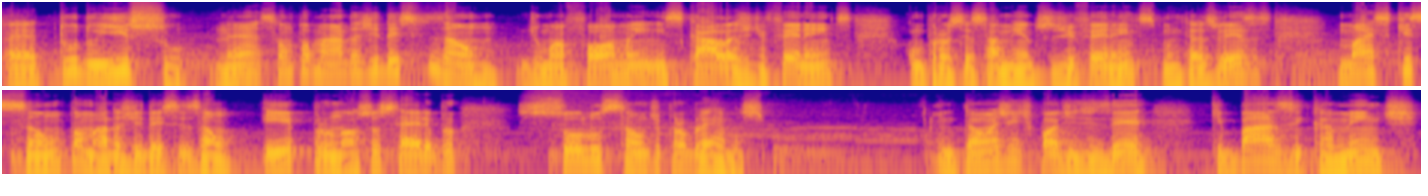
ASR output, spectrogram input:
É, tudo isso né, são tomadas de decisão, de uma forma em escalas diferentes, com processamentos diferentes, muitas vezes, mas que são tomadas de decisão e, para o nosso cérebro, solução de problemas. Então a gente pode dizer que basicamente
